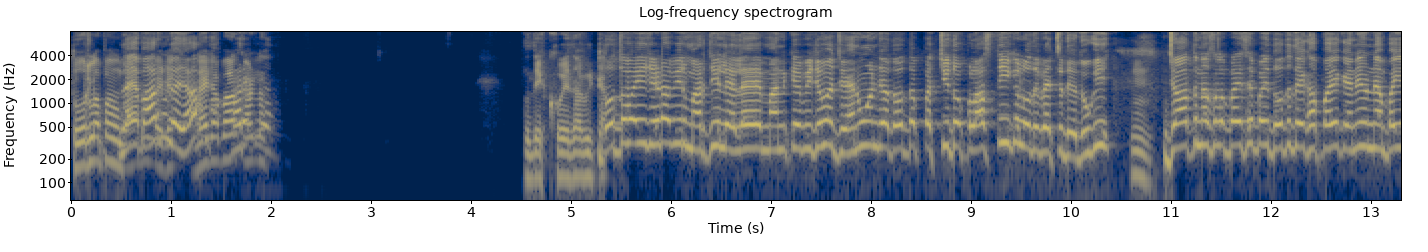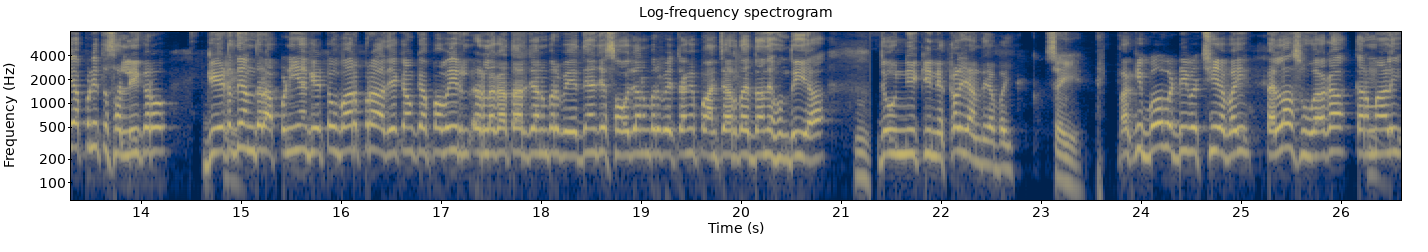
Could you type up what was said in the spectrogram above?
ਤੋਰ ਲਾ ਪਾਉਂ ਲੈ ਬਾਹਰ ਨੂੰ ਲੈ ਜਾ। ਲੈ ਜਾ ਬਾਹਰ ਕੱਢ ਲਾ। ਉਹ ਦੇਖੋ ਇਹਦਾ ਵੀ। ਦੁੱਧ ਬਾਈ ਜਿਹੜਾ ਵੀਰ ਮਰਜ਼ੀ ਲੈ ਲੈ ਮੰਨ ਕੇ ਵੀ ਜਿਵੇਂ ਜੈਨੂਅਨ ਜਾਂ ਦੁੱਧ 25 ਤੋਂ ਪਲੱਸ 30 ਕਿਲੋ ਦੇ ਵਿੱਚ ਦੇ ਦੂਗੀ। ਜਾਤ ਨਸਲ ਵੈਸੇ ਬਾਈ ਦੁੱਧ ਦੇਖ ਆਪਾਂ ਇਹ ਕਹਿੰਦੇ ਹੁੰਦੇ ਆ ਬਾਈ ਆਪਣੀ ਤਸੱਲੀ ਕਰੋ। ਗੇਟ ਦੇ ਅੰਦਰ ਆਪਣੀ ਆ ਗੇਟੋਂ ਬਾਹਰ ਭਰਾ ਦੇ ਕਿਉਂਕਿ ਆਪਾਂ ਬਈ ਲਗਾਤਾਰ ਜਾਨਵਰ ਵੇਚਦੇ ਆ ਜੇ 100 ਜਾਨਵਰ ਵੇਚਾਂਗੇ ਪੰਜ ਚਾਰ ਤਾਂ ਇਦਾਂ ਦੇ ਹੁੰਦੀ ਆ। ਜੋ 19 ਕੀ ਨਿਕਲ ਜਾਂਦੇ ਆ ਬਾਈ। ਸਹੀ ਹੈ। ਬਾਕੀ ਬਹੁਤ ਵੱਡੀ ਵੱਛੀ ਆ ਬਾਈ ਪਹਿਲਾ ਸੂਆਗਾ ਕਰਮ ਵਾਲੀ।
